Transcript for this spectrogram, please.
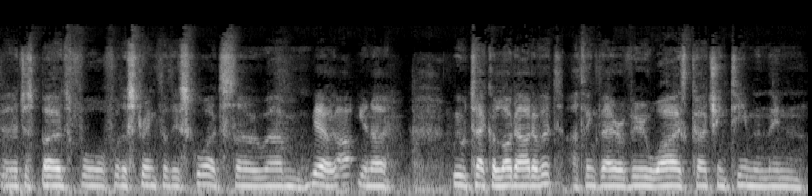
Uh, it just bodes for, for the strength of their squad. So um, yeah, you know, we will take a lot out of it. I think they're a very wise coaching team, and then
